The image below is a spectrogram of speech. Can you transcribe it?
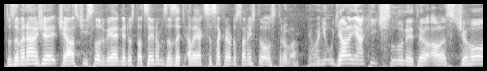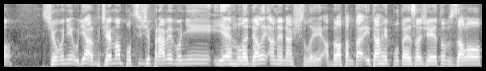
To znamená, že část číslo dvě je nedostat se jenom za zeď, ale jak se sakra dostaneš z toho ostrova. Jo, oni udělali nějaký čluny, tyjo, ale z čeho, z čeho oni je udělali? Protože já mám pocit, že právě oni je hledali a nenašli a byla tam ta, i ta hypotéza, že je to vzalo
